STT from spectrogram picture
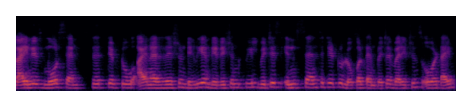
line is more sensitive to ionization degree and radiation field, which is insensitive to local temperature variations over time,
